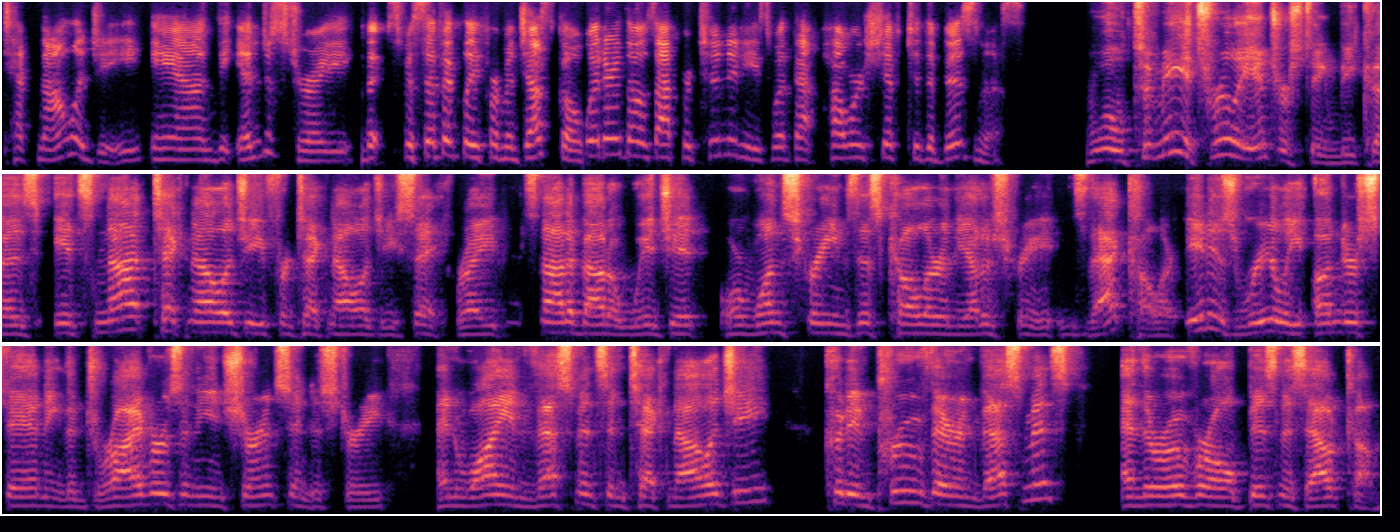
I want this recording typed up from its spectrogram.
technology and the industry, but specifically for Majesco. What are those opportunities with that power shift to the business? Well, to me, it's really interesting because it's not technology for technology's sake, right? It's not about a widget or one screen's this color and the other screen's that color. It is really understanding the drivers in the insurance industry and why investments in technology could improve their investments and their overall business outcome,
